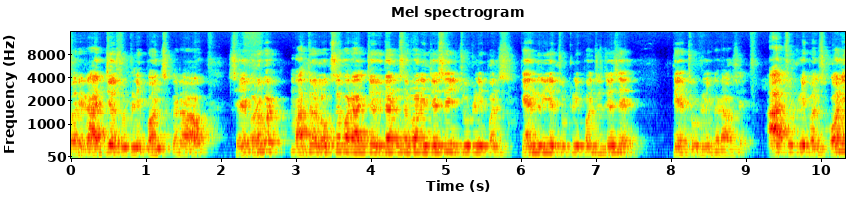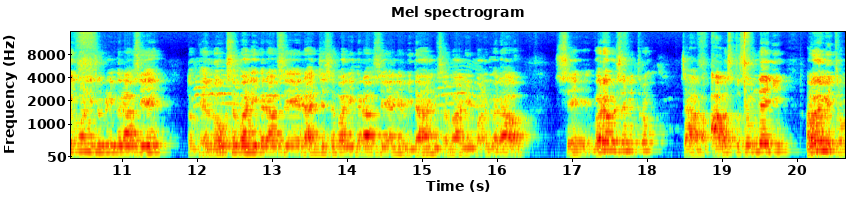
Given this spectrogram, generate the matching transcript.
સોરી રાજ્ય ચૂંટણી પંચ કરાવશે બરોબર? માત્ર લોકસભા રાજ્ય વિધાનસભાની જે છે એ ચૂંટણી પંચ, કેન્દ્રીય ચૂંટણી પંચ જે છે, તે ચૂંટણી કરાવશે. આ ચૂંટણી પંચ કોની કોની ચૂંટણી કરાવશે? તો કે લોકસભાની કરાવશે, રાજ્યસભાની કરાવશે અને વિધાનસભાની પણ કરાવશે. બરાબર છે મિત્રો? ચાલો, આ વસ્તુ સમજાઈ ગઈ. હવે મિત્રો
